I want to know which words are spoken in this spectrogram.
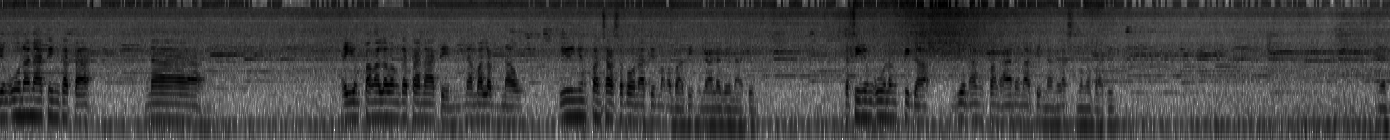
yung una nating gata na ay yung pangalawang gata natin na malabnaw yun yung pansasabaw natin mga buddy ilalagay natin. Kasi yung unang piga yun ang pang-ano natin ng last mga buddy yan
